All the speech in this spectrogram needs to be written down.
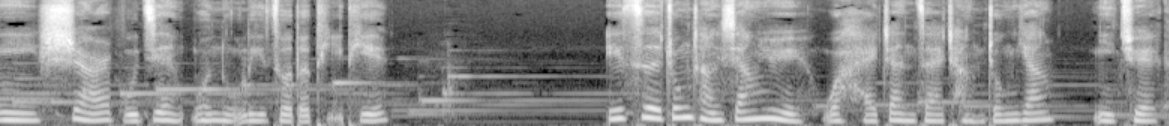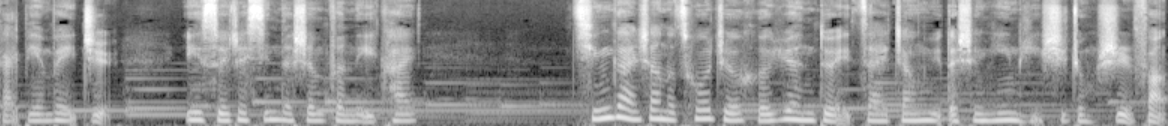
你视而不见我努力做的体贴。一次中场相遇，我还站在场中央，你却改变位置，已随着新的身份离开。情感上的挫折和怨怼，在张宇的声音里是种释放。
